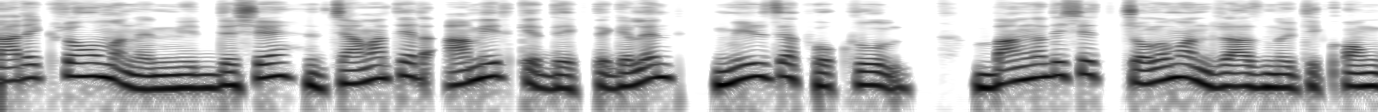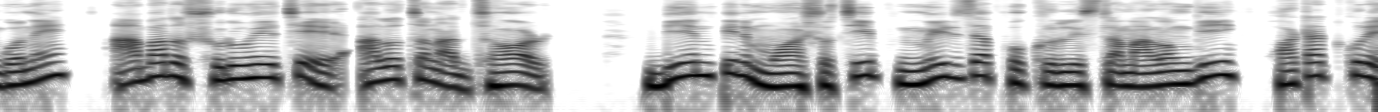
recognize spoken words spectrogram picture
তারেক রহমানের নির্দেশে জামাতের আমিরকে দেখতে গেলেন মির্জা ফখরুল। বাংলাদেশের চলমান রাজনৈতিক অঙ্গনে আবারও শুরু হয়েছে আলোচনার ঝড়। বিএনপির মহাসচিব মির্জা ফখরুল ইসলাম আলমগী হঠাৎ করে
